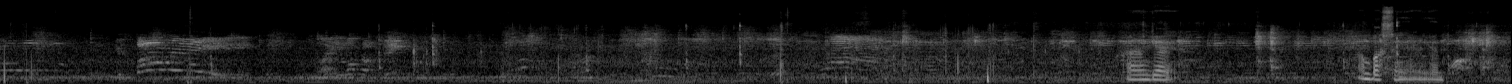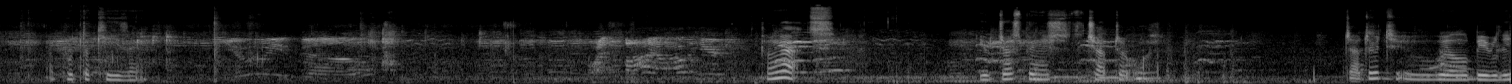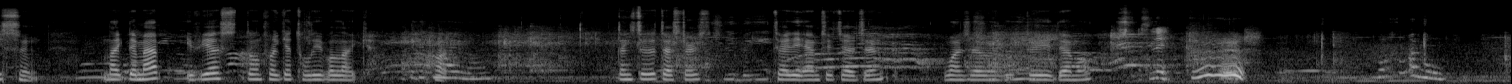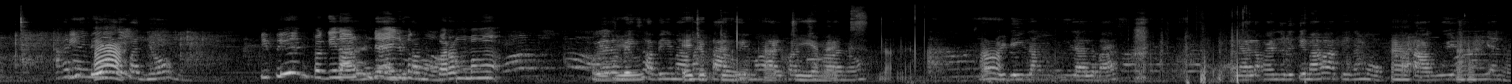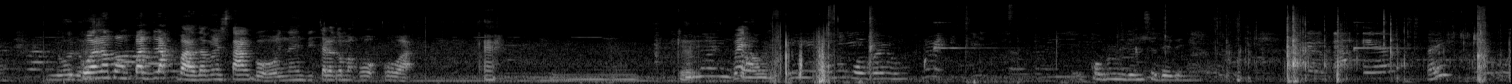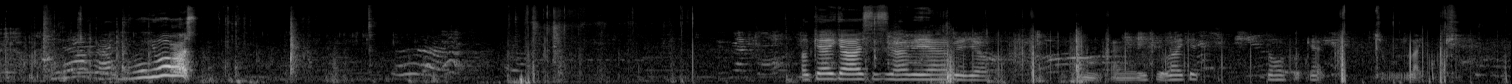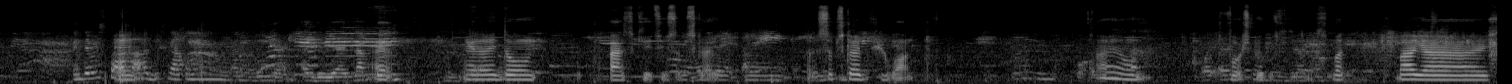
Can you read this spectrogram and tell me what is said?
I don't get. I'm busting it again. I put the keys in. Congrats! You've just finished chapter 1. Chapter 2 will be released soon. Like the map? If yes, don't forget to leave a like. Heart. Thanks to the testers, Teddy MC Surgeon, 173 Demo. Asli. Bakit ano? Akin na yung Ah. iPad nyo. Pipi yun. Pag ginano Parang dyan, hindi mag, parang mga... Kuya, ano ba yung sabi ni Mama Age of itago Doom yung mga at iPad sa ano? GMX.net. Saturday lang ilalabas? Alala ko yan ulit kay Mama, tingnan mo. Ah. Tatago yan ni ano, lolo. Kuha lang pang padlock ba, tapos tago, na hindi talaga makukuha. Okay. Ano yung tawag? Eh, ano cover mo? Cover mo dun sa dede niya. Ay? Ayos! Okay guys, this is gonna be a video. And if you like it, don't forget to like. And there is pa, alis ka ako ano yan. Ay, yan lang. And, and I don't ask you to subscribe. Uh, subscribe if you want. I don't force people to do this. But bye guys.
